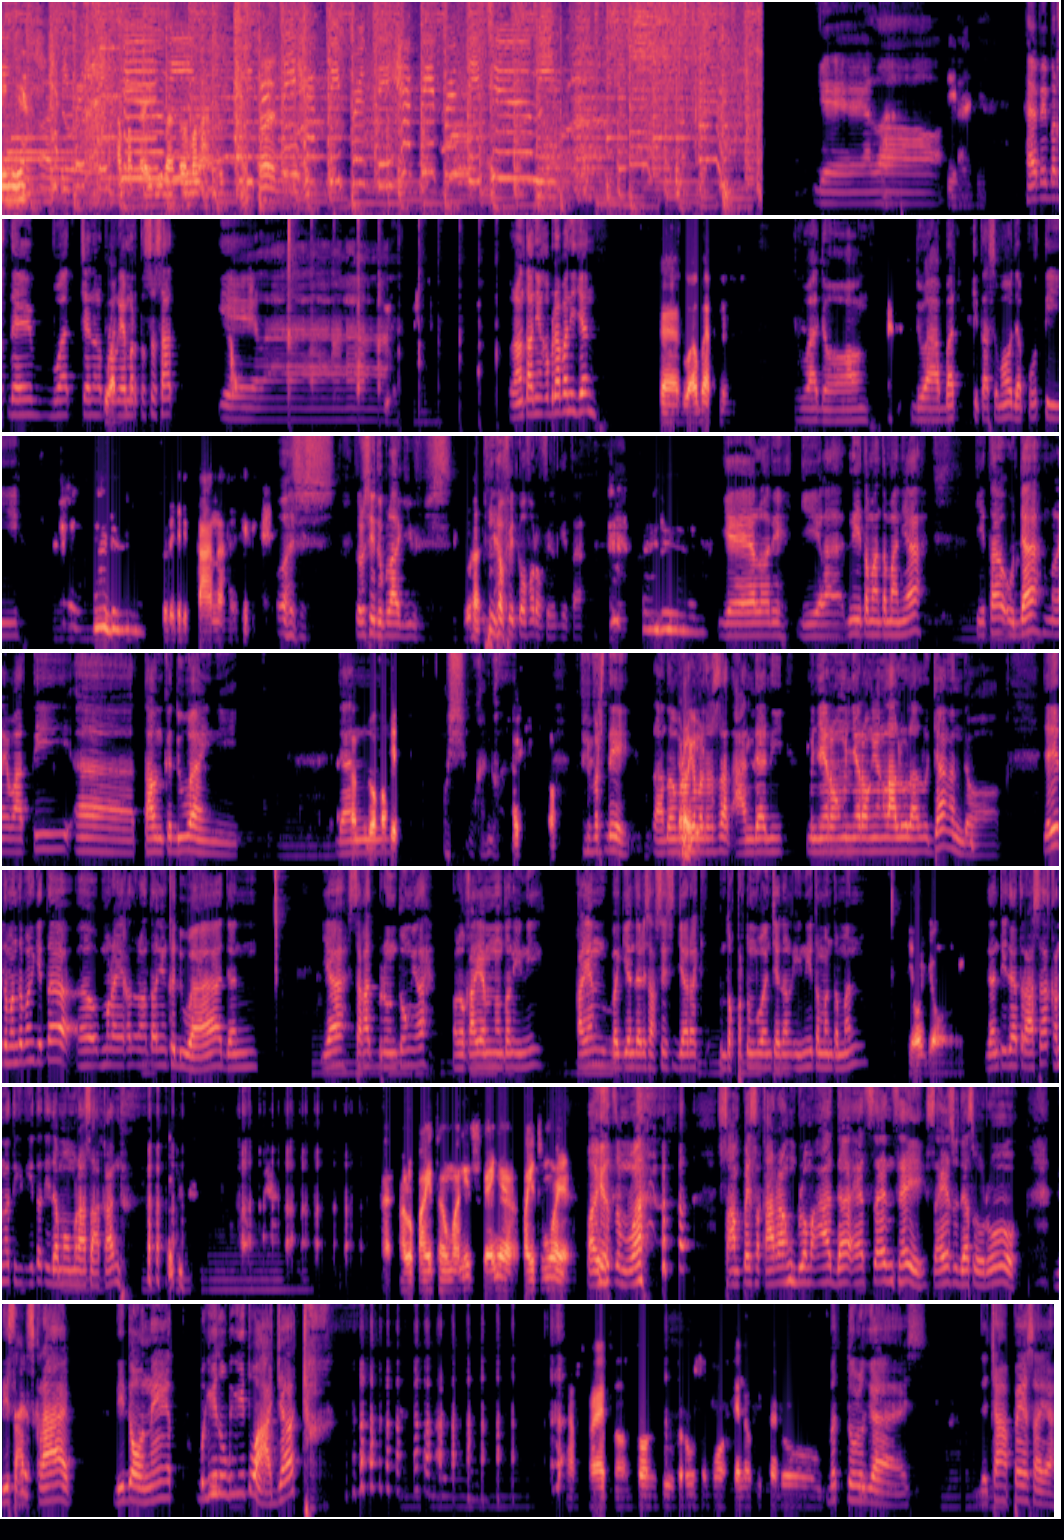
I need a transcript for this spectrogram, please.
ini ya? Apakah ibu atau Bang Agus? Happy birthday, happy birthday, happy birthday to me. Gelo. Iya. Happy birthday buat channel programmer tersesat. Gila. Ulang tahun yang keberapa nih Jan? Ke dua abad. Dua dong. Dua abad kita semua udah putih. Sudah jadi tanah. Wah, terus hidup lagi. Cover feel kita. Gelo nih, gila. Nih teman-teman ya, kita udah melewati eh, tahun kedua ini. Dan Dua covid. Ush, bukan gua. Oh. Happy birthday. Ulang tahun Oh, programmer tersesat. Anda nih menyerong-menyerong yang lalu-lalu. Jangan dong. Jadi teman-teman kita eh, merayakan ulang tahun yang kedua dan ya sangat beruntung ya kalau kalian menonton ini. Kalian bagian dari saksi sejarah untuk pertumbuhan channel ini teman-teman. Dan tidak terasa karena kita tidak mau merasakan. Kalau pahit sama manis kayaknya pahit semua ya. pahit semua. Sampai sekarang belum ada AdSense. Hey, saya sudah suruh di subscribe, di donate, begitu-begitu aja. Subscribe, nonton tuh terus semua channel kita dong. Betul guys. Udah capek saya.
